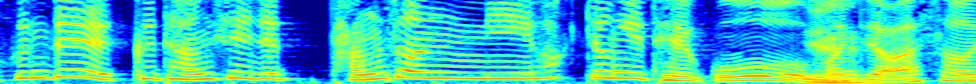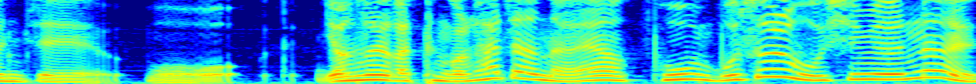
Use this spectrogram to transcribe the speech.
근데 그 당시에 이제 당선이 확정이 되고, 예. 막 이제 와서 이제 뭐 연설 같은 걸 하잖아요. 보, 모습을 보시면은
